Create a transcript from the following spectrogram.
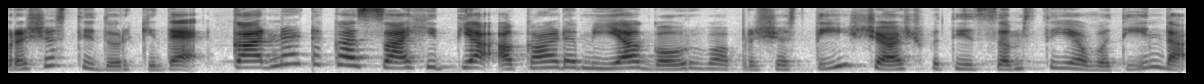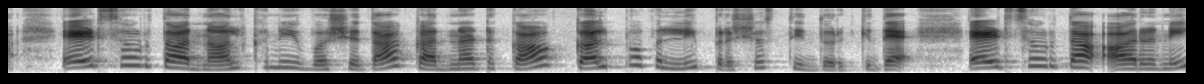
ಪ್ರಶಸ್ತಿ ದೊರಕಿದೆ. ಕರ್ನಾಟಕ ಸಾಹಿತ್ಯ ಅಕಾಡೆಮಿಯ ಗೌರವ ಪ್ರಶಸ್ತಿ ಶಾಶ್ವತಿ ಸಂಸ್ಥೆಯ ವತಿಯಿಂದ ಎರಡ್ ಸಾವಿರದ ನಾಲ್ಕನೇ ವರ್ಷದ ಕರ್ನಾಟಕ ಕಲ್ಪವಲ್ಲಿ ಪ್ರಶಸ್ತಿ ದೊರಕಿದೆ. ಎರಡ್ ಸಾವಿರದ ಆರನೇ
